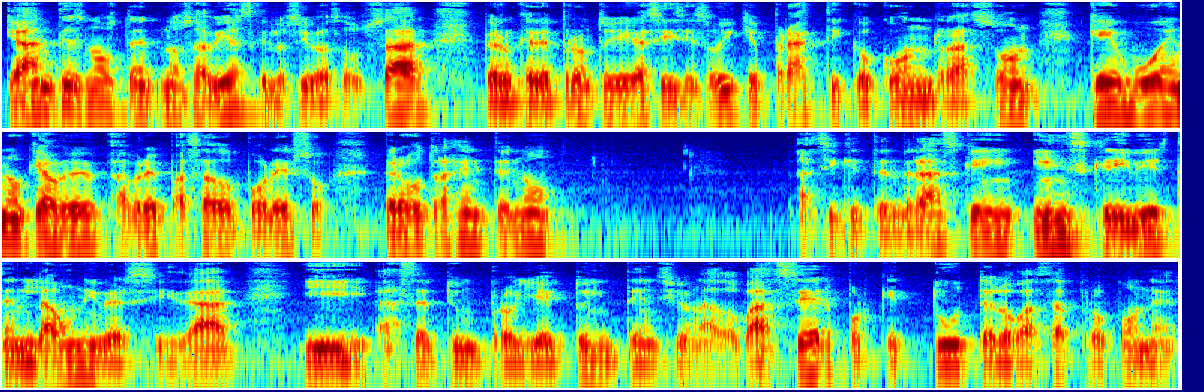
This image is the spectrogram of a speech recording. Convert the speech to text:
que antes no, no, sabías que los ibas a usar, pero que de pronto llegas y dices, uy, qué práctico, con razón, qué bueno que habré pasado por eso, pero otra gente no. Así que tendrás que inscribirte en la universidad y hacerte un proyecto intencionado. Va a ser porque tú te lo vas a proponer.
